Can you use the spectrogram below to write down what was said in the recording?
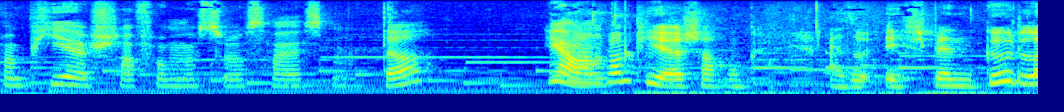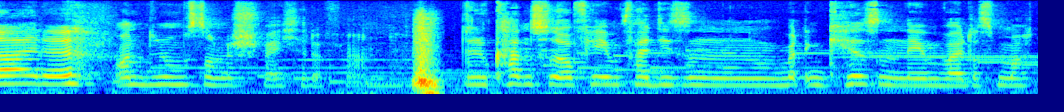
Vampirerschaffung müsste das heißen. Da? Ja. Vampirerschaffung. Also ich bin gut, Leute. Und du musst noch eine Schwäche dafür annehmen. Du kannst auf jeden Fall diesen mit den Kissen nehmen, weil das macht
